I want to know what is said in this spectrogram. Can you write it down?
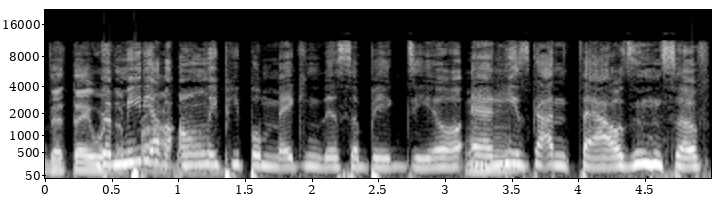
That they were the, the, media are the only people making this a big deal and Mm-hmm. he's gotten thousands of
